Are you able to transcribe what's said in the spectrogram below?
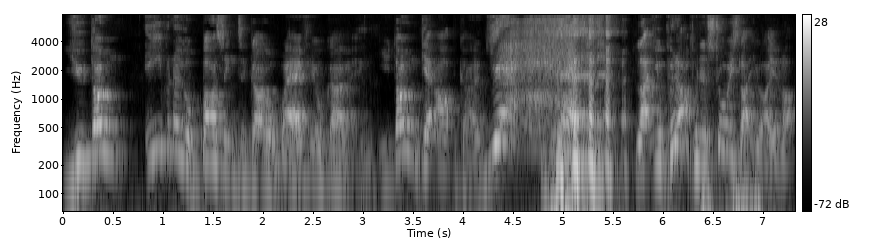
you don't even though you're buzzing to go wherever you're going, you don't get up going, yeah. yeah like you put it up in your stories like you are. You're like,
